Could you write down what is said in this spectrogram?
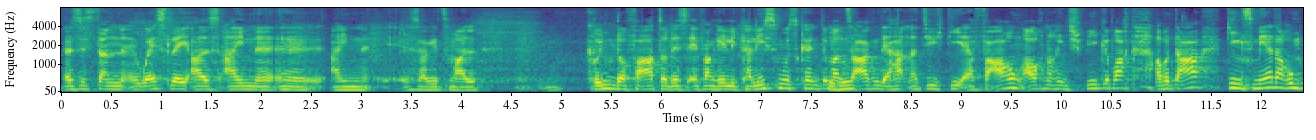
das ist dann Wesley als ein, äh, ein ich sage jetzt mal, Gründervater des Evangelikalismus, könnte man mhm. sagen. Der hat natürlich die Erfahrung auch noch ins Spiel gebracht. Aber da ging es mehr darum,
